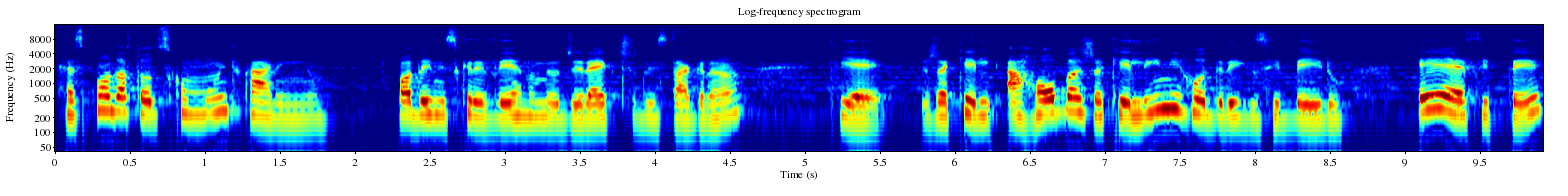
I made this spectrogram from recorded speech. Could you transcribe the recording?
Respondo a todos com muito carinho. Podem me escrever no meu direct do Instagram, que é Jaqueline, arroba Jaqueline Rodrigues Ribeiro EFT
